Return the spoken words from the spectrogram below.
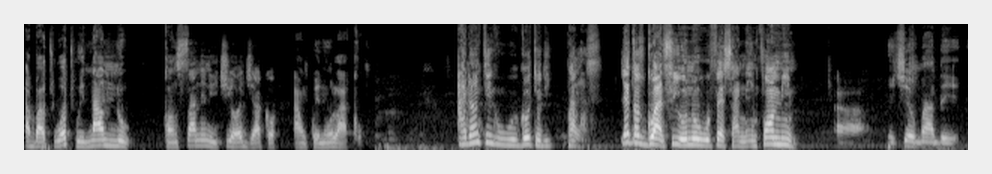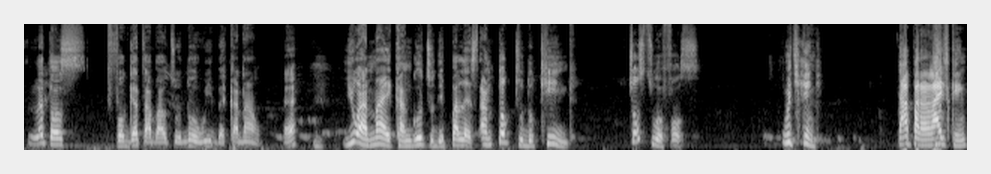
about what we now know concerning Ichie Ojiako and Queen Olako. I don't think we will go to the palace. Let us go and see Onowu first and inform him. Uh, Ichiomade, let us forget about Onowu Ibeka now. Eh? You and I can go to the palace and talk to the king. Just two of us. Which king? That paralyzed king?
